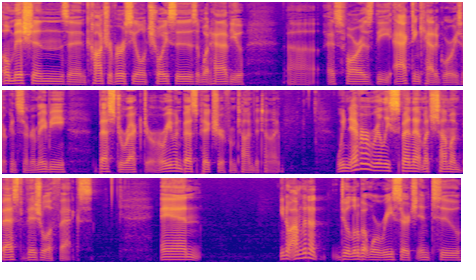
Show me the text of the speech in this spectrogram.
omissions and controversial choices and what have you uh, as far as the acting categories are concerned, or maybe best director, or even best picture from time to time. We never really spend that much time on best visual effects. And, you know, I'm going to do a little bit more research into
